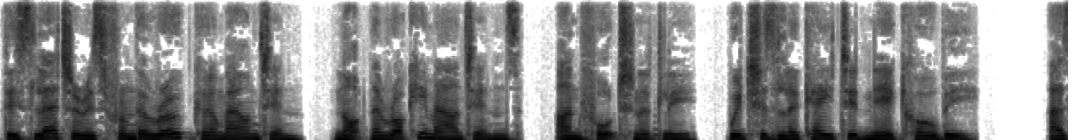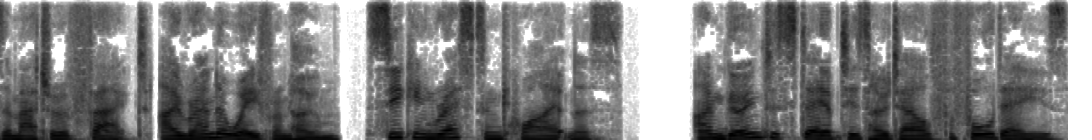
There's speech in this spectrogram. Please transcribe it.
This letter is from the Rokko Mountain, not the Rocky Mountains, unfortunately, which is located near Kobe. As a matter of fact, I ran away from home, seeking rest and quietness. I'm going to stay at his hotel for four days.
